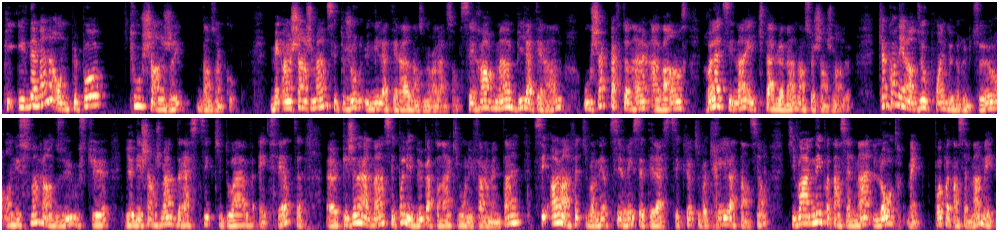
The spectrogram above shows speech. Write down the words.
Puis, évidemment, on ne peut pas tout changer dans un couple. Mais un changement, c'est toujours unilatéral dans une relation. C'est rarement bilatéral où chaque partenaire avance relativement équitablement dans ce changement-là. Quand on est rendu au point d'une rupture, on est souvent rendu où que, il y a des changements drastiques qui doivent être faits. Euh, puis généralement, c'est pas les deux partenaires qui vont les faire en même temps. C'est un en fait qui va venir tirer cet élastique-là, qui va créer la tension, qui va amener potentiellement l'autre, mais ben, pas potentiellement, mais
